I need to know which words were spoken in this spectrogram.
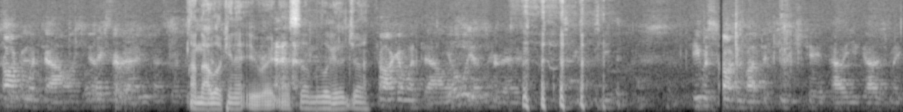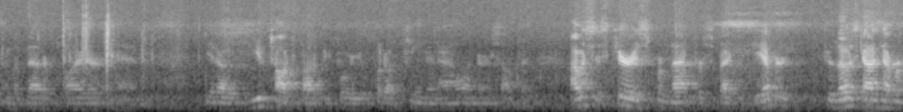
Talking with Dallas yesterday. I'm not looking at you right now, so I'm looking at John. Talking with Dallas yesterday. he, he was talking about the teach tape, how you guys make him a better player, and you know you've talked about it before. You put up Keenan Allen or something. I was just curious from that perspective. Do you ever do those guys ever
